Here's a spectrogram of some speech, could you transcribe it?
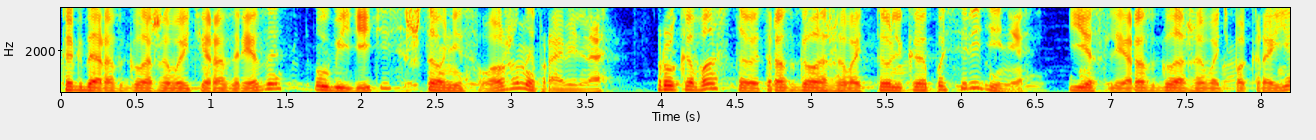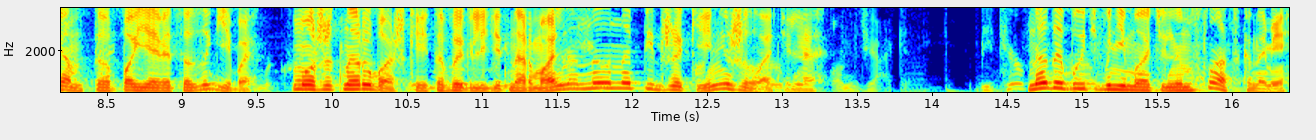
Когда разглаживаете разрезы, убедитесь, что они сложены правильно. Рукава стоит разглаживать только посередине. Если разглаживать по краям, то появятся загибы. Может на рубашке это выглядит нормально, но на пиджаке нежелательно. Надо быть внимательным с лацканами.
